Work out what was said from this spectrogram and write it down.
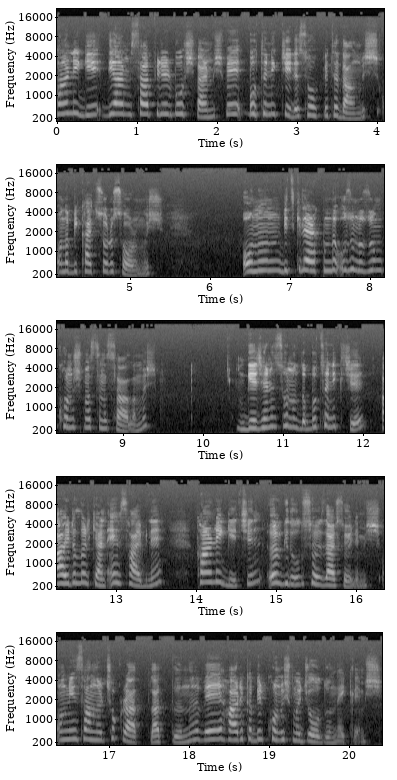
Carnegie diğer misafirleri boş vermiş ve botanikçi ile sohbete dalmış. Ona birkaç soru sormuş. Onun bitkiler hakkında uzun uzun konuşmasını sağlamış. Gecenin sonunda botanikçi ayrılırken ev sahibine Carnegie için övgü dolu sözler söylemiş. Onun insanları çok rahatlattığını ve harika bir konuşmacı olduğunu eklemiş.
